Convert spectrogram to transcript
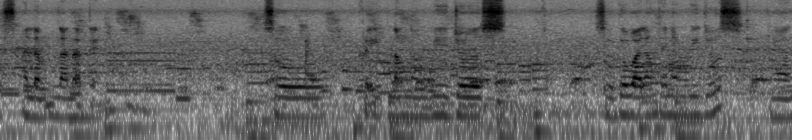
is alam na natin. So create lang ng videos. So gawa lang tayo ng videos. Yan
